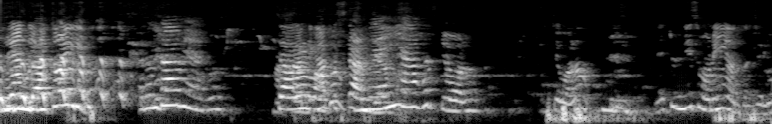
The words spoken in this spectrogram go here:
ਲਿਆਂਦੀਆਂ ਤੋਂ ਹੀ ਰੰਦਾ ਮੈਂ। ਕੋ ਚੱਲ ਵਾਪਸ ਕਰ ਦੇ ਨਹੀਂ ਆ ਫਿਰ ਚੋਲ। ਚਵਾਲਾ ਇਹ ਚੁੰਨੀ ਸੋਹਣੀ ਆ ਤਾਂ ਚਲੋ।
